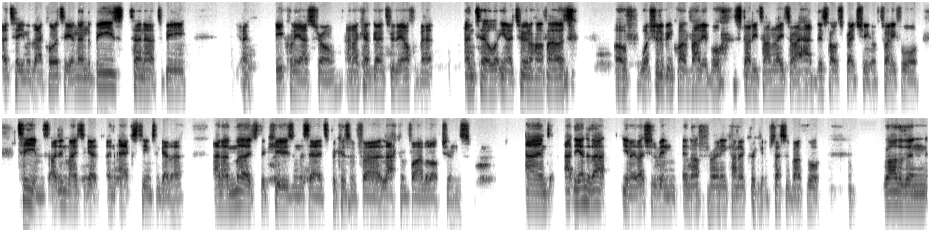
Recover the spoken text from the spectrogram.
a team of that quality. And then the B's turned out to be, you know, equally as strong. And I kept going through the alphabet until, you know, two and a half hours of what should have been quite valuable study time later. I had this whole spreadsheet of 24 teams. I didn't manage to get an X team together. And I merged the Qs and the Zs because of uh, lack of viable options. And at the end of that, you know, that should have been enough for any kind of cricket obsessive. But I thought, rather than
